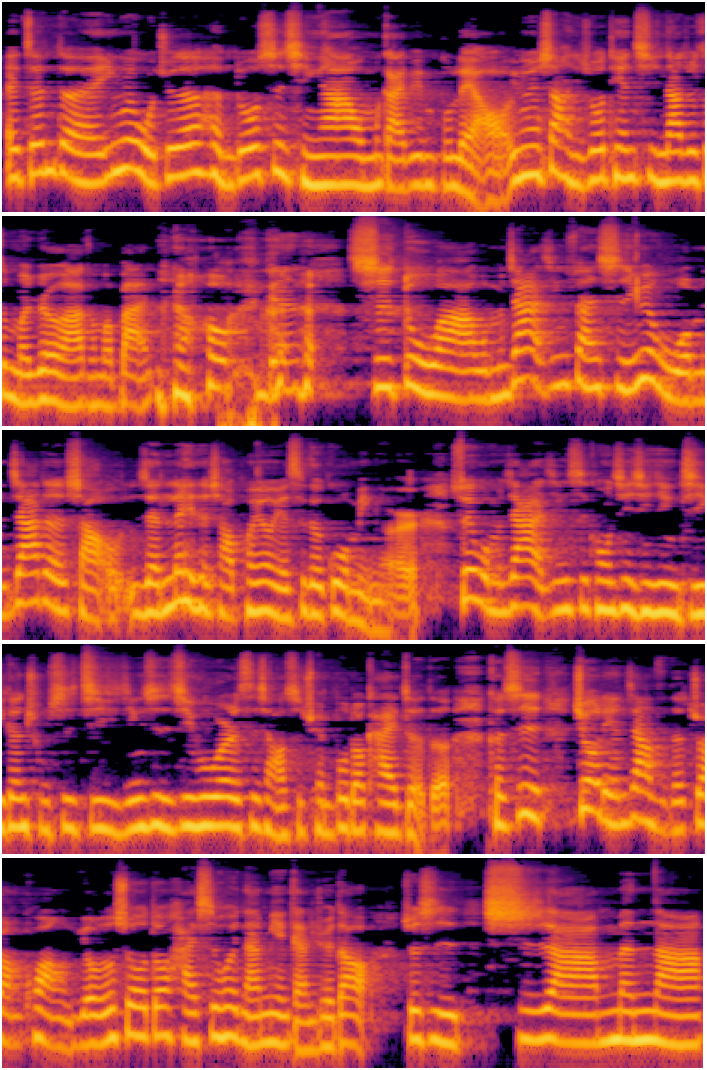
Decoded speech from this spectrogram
哎、欸，真的，因为我觉得很多事情啊，我们改变不了。因为像你说天气，那就这么热啊，怎么办？然后跟湿度啊，我们家已经算是，因为我们家的小人类的小朋友也是个过敏儿，所以我们家已经是空气清净机跟除湿机已经是几乎二十四小时全部都开着的。可是就连这样子的状况，有的时候都还是会难免感觉到就是湿啊、闷啊。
